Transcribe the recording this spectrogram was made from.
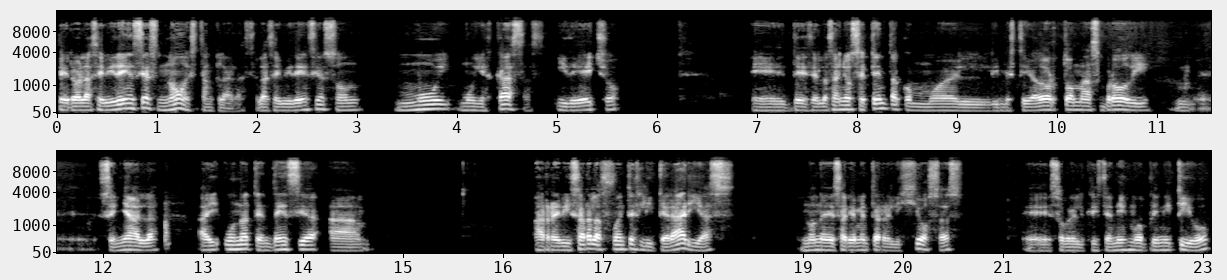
Pero las evidencias no están claras. Las evidencias son muy, muy escasas. Y de hecho, eh, desde los años 70, como el investigador Thomas Brody mm, eh, señala, hay una tendencia a, a revisar las fuentes literarias, no necesariamente religiosas, eh, sobre el cristianismo primitivo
